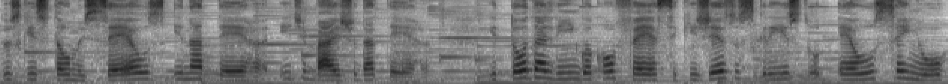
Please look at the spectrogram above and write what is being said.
dos que estão nos céus e na terra e debaixo da terra, e toda língua confesse que Jesus Cristo é o Senhor,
